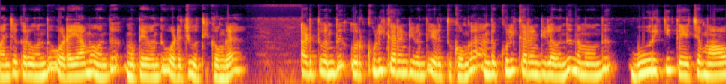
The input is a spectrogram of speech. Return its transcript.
மஞ்சக்கரு வந்து உடையாமல் வந்து முட்டையை வந்து உடச்சி ஊற்றிக்கோங்க அடுத்து வந்து ஒரு குழிக்கரண்டி வந்து எடுத்துக்கோங்க. அந்த குழிக்கரண்டியில் வந்து நம்ம வந்து பூரிக்கு தேய்ச்ச மாவை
